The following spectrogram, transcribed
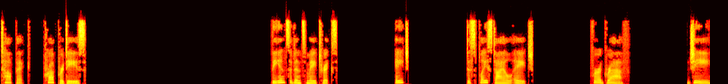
Topic. Properties. The incidence matrix. H. Display style H. For a graph. G.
